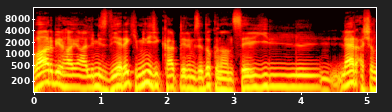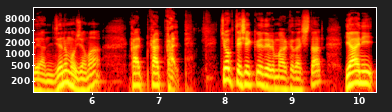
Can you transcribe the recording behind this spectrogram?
var bir hayalimiz diyerek minicik kalplerimize dokunan sevgiler aşılayan canım hocama kalp kalp kalp. Çok teşekkür ederim arkadaşlar. Yani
